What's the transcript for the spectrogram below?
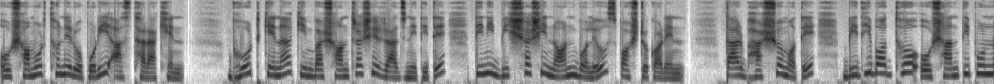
ও সমর্থনের ওপরই আস্থা রাখেন। ভোট কেনা কিংবা সন্ত্রাসের রাজনীতিতে তিনি বিশ্বাসী নন বলেও স্পষ্ট করেন। তার ভাষ্যমতে বিধিবদ্ধ ও শান্তিপূর্ণ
